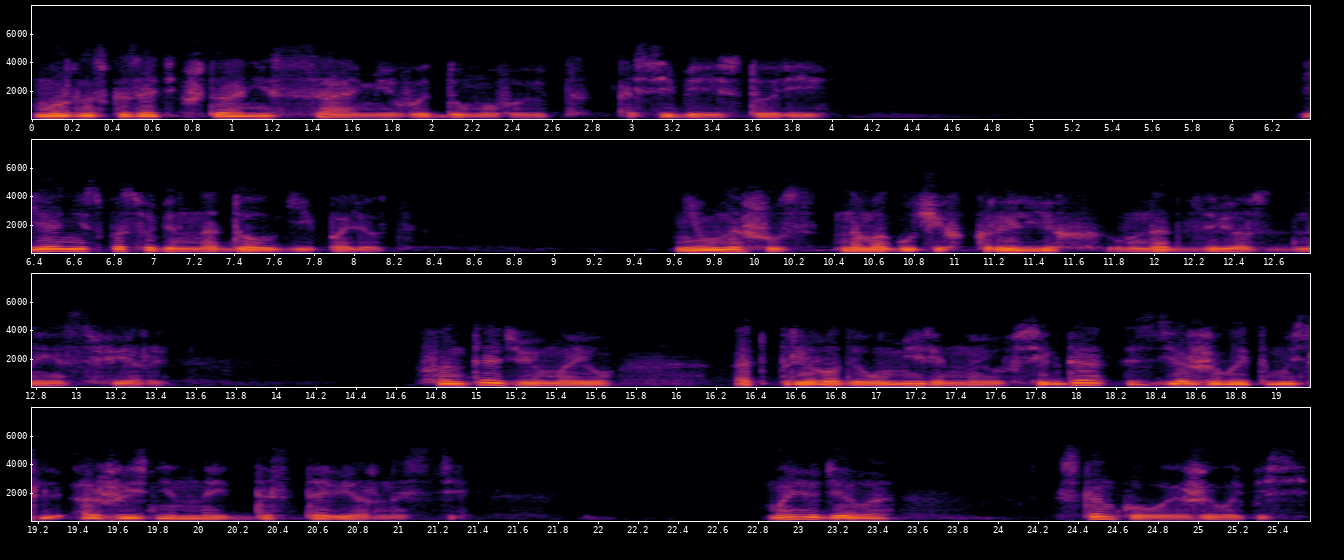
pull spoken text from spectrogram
Можно сказать, что они сами выдумывают о себе истории. Я не способен на долгий полет. Не уношусь на могучих крыльях в надзвездные сферы. Фантазию мою, от природы умеренную, всегда сдерживает мысль о жизненной достоверности. Мое дело — станковая живопись,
